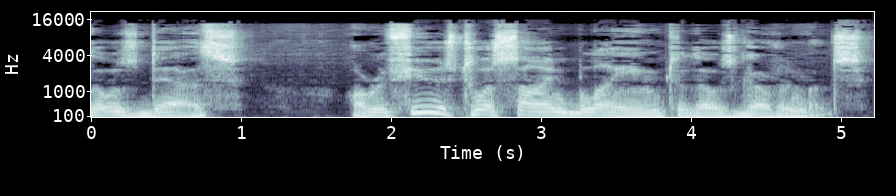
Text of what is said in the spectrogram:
those deaths or refuse to assign blame to those governments.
